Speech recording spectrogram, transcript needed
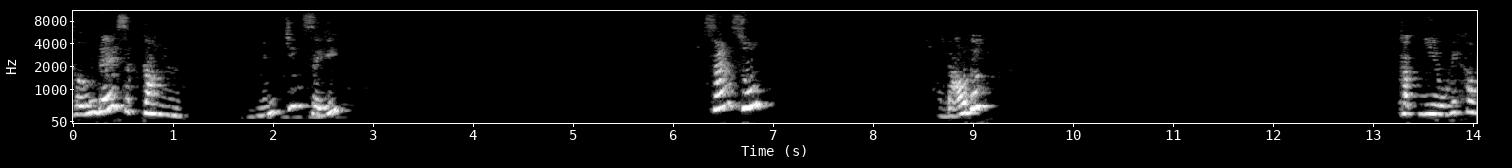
thượng đế sẽ cần những chiến sĩ sáng suốt đạo đức thật nhiều hay không?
